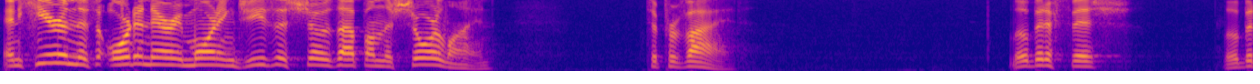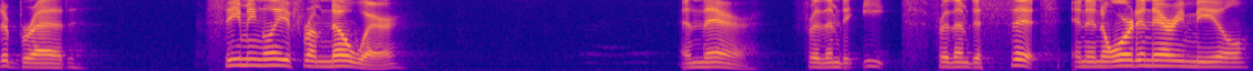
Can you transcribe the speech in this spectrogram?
And here in this ordinary morning, Jesus shows up on the shoreline to provide. A little bit of fish, a little bit of bread, seemingly from nowhere. And there, for them to eat, for them to sit in an ordinary meal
